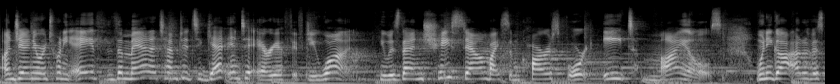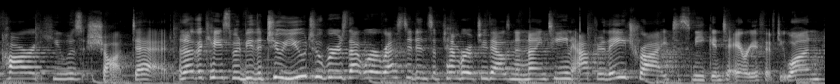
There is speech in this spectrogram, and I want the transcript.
On January 28th, the man attempted to get into Area 51. He was then chased down by some cars for 8 miles. When he got out of his car, he was shot dead. Another case would be the two YouTubers that were arrested in September of 2019 after they tried to sneak into Area 51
